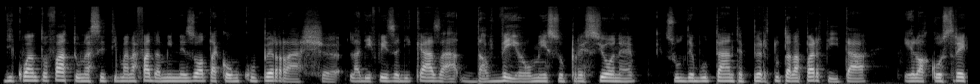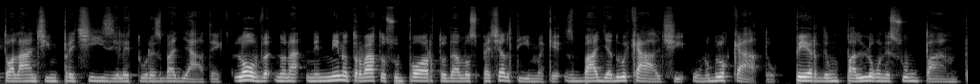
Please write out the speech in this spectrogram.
di quanto fatto una settimana fa da Minnesota con Cooper Rush, la difesa di casa ha davvero messo pressione sul debuttante per tutta la partita e lo ha costretto a lanci imprecisi e letture sbagliate. Love non ha nemmeno trovato supporto dallo special team che sbaglia due calci, uno bloccato, perde un pallone su un punt.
